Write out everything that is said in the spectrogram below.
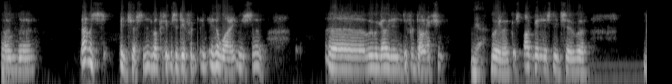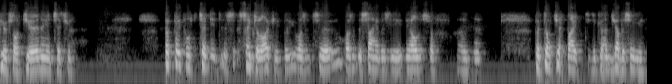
and uh, that was interesting as well because it was a different. In, in a way, it was. Uh, uh, we were going in a different direction, Yeah, really, because I've been listening to uh, groups like Journey, etc. But people tended to s- seem to like it, but it wasn't uh, wasn't the same as the, the older stuff. And, uh, but got Geoff Bate did a great job of singing,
